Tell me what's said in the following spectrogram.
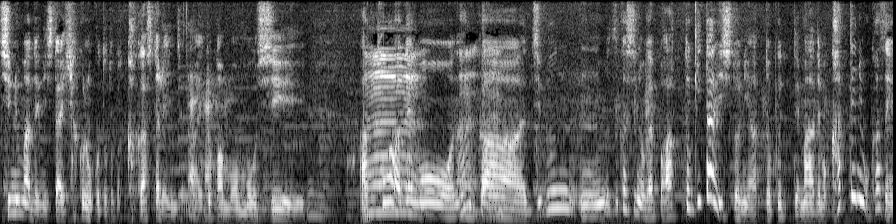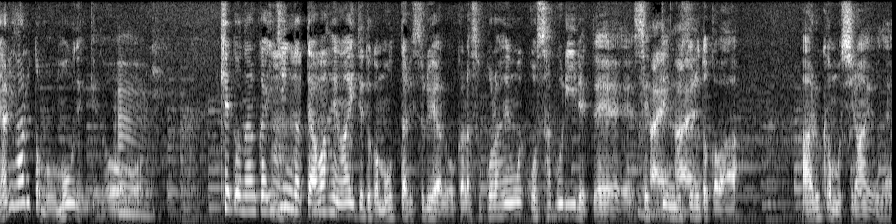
死ぬまでにしたい100のこととか書かしたらいいんじゃない、とかも思うし。あとはでもなんか自分、うん、難しいのがやっぱ会っときたい人に会っとくってまあでも勝手にお母さんやりはるとも思うねんけど、うんけどなんか意地になって会わへん相手とかもおったりするやろうからそこら辺はこう探り入れてセッティングするとかはあるかもしらんよね、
